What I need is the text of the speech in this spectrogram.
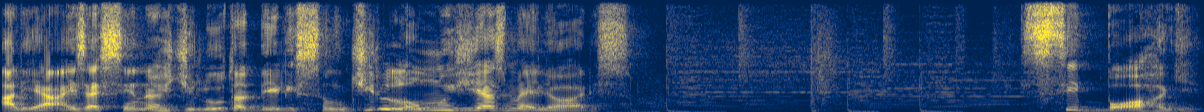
Aliás, as cenas de luta dele são de longe as melhores. Cyborg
